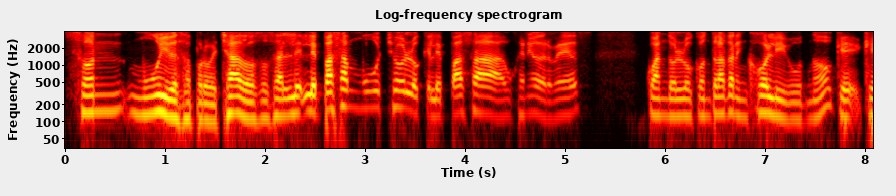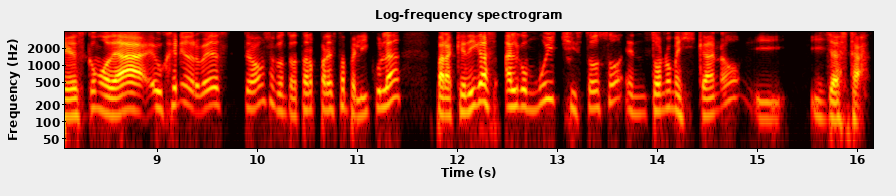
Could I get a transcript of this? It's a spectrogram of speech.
son muy desaprovechados. O sea, le, pasa mucho lo que le pasa a Eugenio Derbez cuando lo contratan en Hollywood, ¿no? Que, que es como de, ah, Eugenio Derbez, te vamos a contratar para esta película para que digas algo muy chistoso en tono mexicano y, y ya está.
